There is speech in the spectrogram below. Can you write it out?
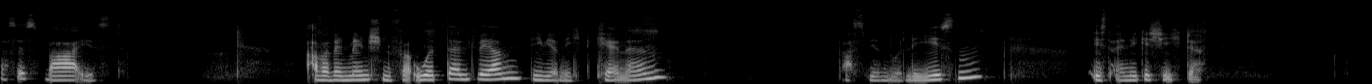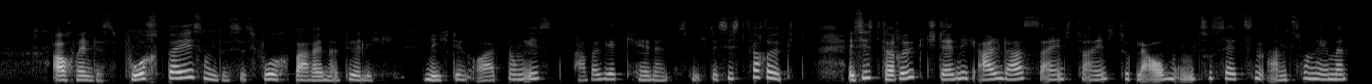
dass es wahr ist. Aber wenn Menschen verurteilt werden, die wir nicht kennen, was wir nur lesen, ist eine Geschichte. Auch wenn das furchtbar ist und das Furchtbare natürlich nicht in Ordnung ist, aber wir kennen es nicht. Es ist verrückt. Es ist verrückt, ständig all das eins zu eins zu glauben, umzusetzen, anzunehmen.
